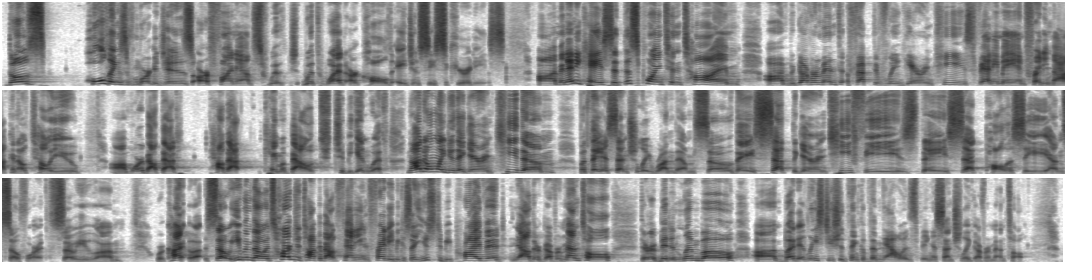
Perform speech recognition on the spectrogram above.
Those holdings of mortgages are financed with, with what are called agency securities. Um, in any case, at this point in time, um, the government effectively guarantees Fannie Mae and Freddie Mac, and I'll tell you uh, more about that, how that came about to begin with. Not only do they guarantee them, but they essentially run them. So they set the guarantee fees, they set policy, and so forth. So you, um, we're kind, uh, so even though it's hard to talk about Fannie and Freddie because they used to be private, now they're governmental, they're a bit in limbo, uh, but at least you should think of them now as being essentially governmental.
